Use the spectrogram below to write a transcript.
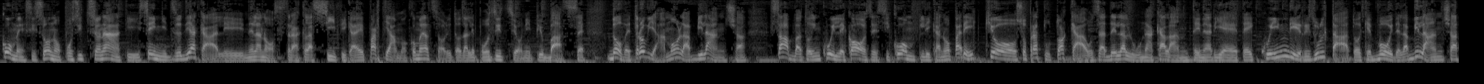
come si sono posizionati i segni zodiacali nella nostra classifica. E partiamo come al solito dalle posizioni più basse dove troviamo la bilancia. Sabato in cui le cose si complicano parecchio soprattutto a causa della luna calante in ariete. E quindi il risultato è che voi della bilancia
